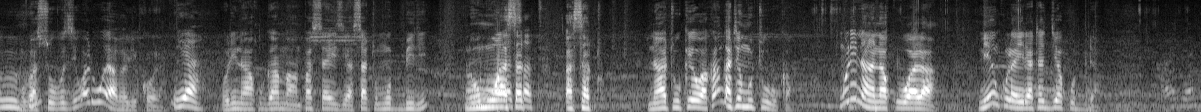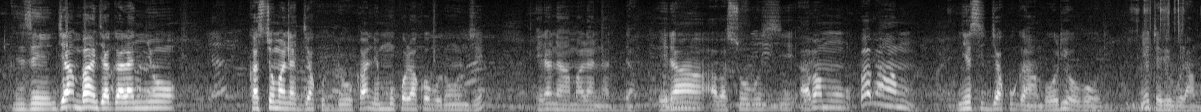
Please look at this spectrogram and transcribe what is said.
Mu basuubuzi waliwo ababikola. Oli n'akugamba mpa sayizi asatu mu bbiri N'omuwa asatu- n'atuuka ewaka nga temutuuka. Muli naanakuwala naye nkulayira tajja kudda. Nze mba njagala nnyo kasitoma najja ku dduuka ne mukolako bulungi era n'amala nadda. Era abasuubuzi abamu babaamu naye sijja kugamba oli oba oli naye tebibulamu.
